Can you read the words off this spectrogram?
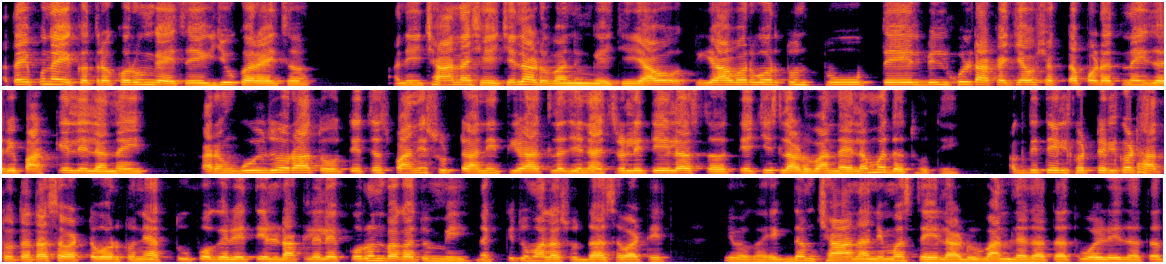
आता हे पुन्हा एकत्र करून घ्यायचं एकजीव करायचं आणि छान असे याचे लाडू बांधून घ्यायचे. या यावर वरतून तूप तेल बिलकुल टाकायची आवश्यकता पडत नाही. जरी पाक केलेला नाही कारण गुळ जो राहतो त्याचंच पाणी सुटतं आणि तिळातलं जे नॅचरली तेल असतं त्याचीच लाडू बांधायला मदत होते. अगदी तेलकट तेलकट हात होतात असं वाटतं वरतून यात तूप वगैरे तेल टाकलेलं आहे. करून बघा तुम्ही नक्की तुम्हाला सुद्धा असं वाटेल. हे बघा एकदम छान आणि मस्त हे लाडू बांधल्या जातात वळले जातात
